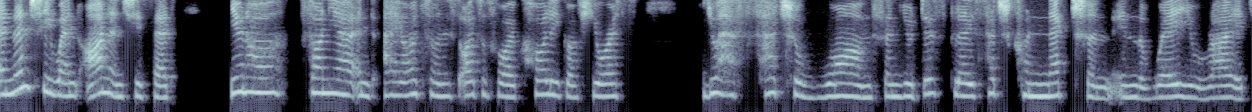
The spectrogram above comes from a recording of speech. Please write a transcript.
and then she went on and she said, you know, Sonja, and I also this also for a colleague of yours you have such a warmth and you display such connection in the way you write.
